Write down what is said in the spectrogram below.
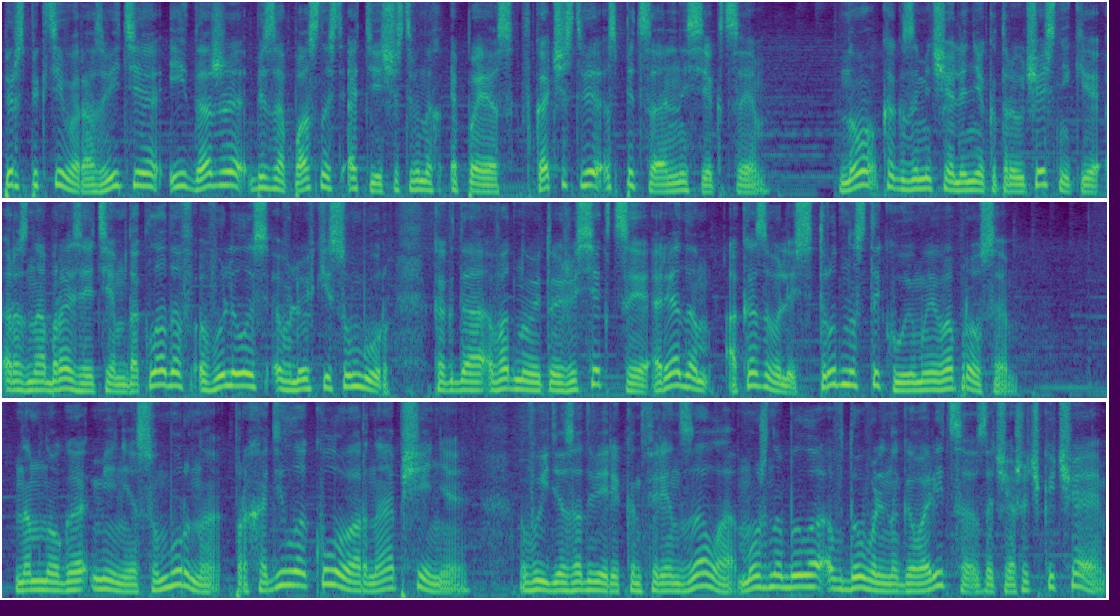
перспективы развития и даже безопасность отечественных ЭПС в качестве специальной секции. Но, как замечали некоторые участники, разнообразие тем докладов вылилось в легкий сумбур, когда в одной и той же секции рядом оказывались трудностыкуемые вопросы. Намного менее сумбурно проходило кулуарное общение. Выйдя за двери конференц-зала, можно было вдоволь наговориться за чашечкой чая.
